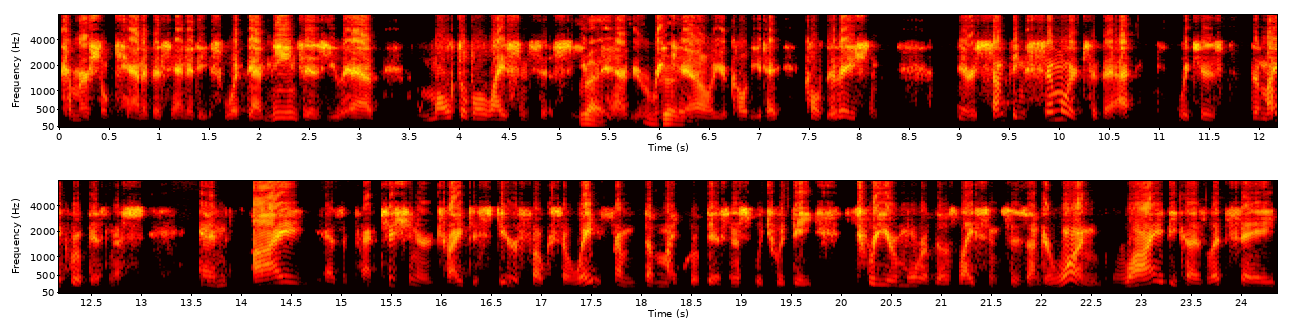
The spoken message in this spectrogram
commercial cannabis entities. What that means is you have multiple licenses. You Right. have your Good. retail, your cult- you cultivation. There's something similar to that, which is the micro business. And I, as a practitioner, tried to steer folks away from the micro business, which would be three or more of those licenses under one. Why? Because let's say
